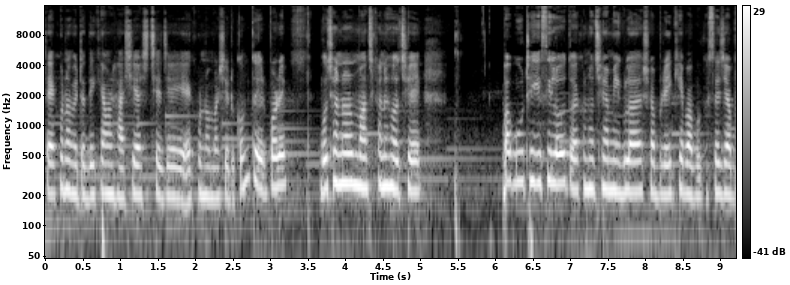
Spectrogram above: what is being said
তো এখন আমি এটা দেখে আমার হাসি আসছে যে এখন আমার সেরকম। তো এরপরে গোছানোর মাঝখানে হচ্ছে বাবু উঠে গেছিল, তো এখন হচ্ছে আমি এগুলা সব রেখে বাবুর কাছে যাব।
